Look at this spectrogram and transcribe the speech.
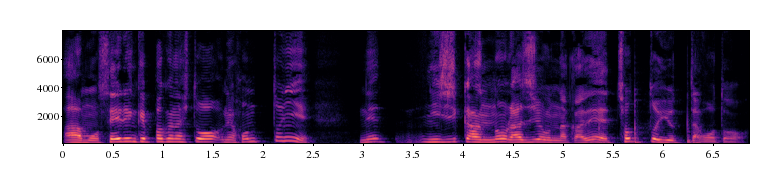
ああ、もう清廉潔白な人、ね、本当に、ね、2時間のラジオの中で、ちょっと言ったこと、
